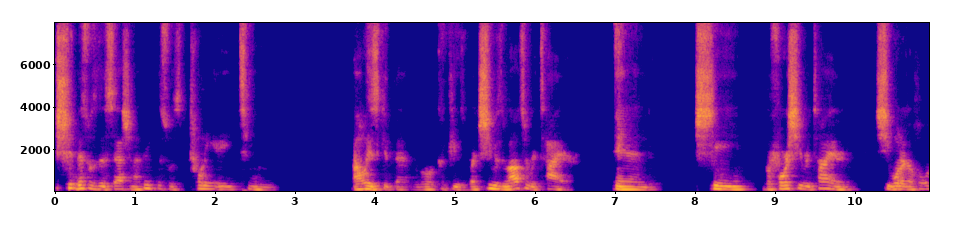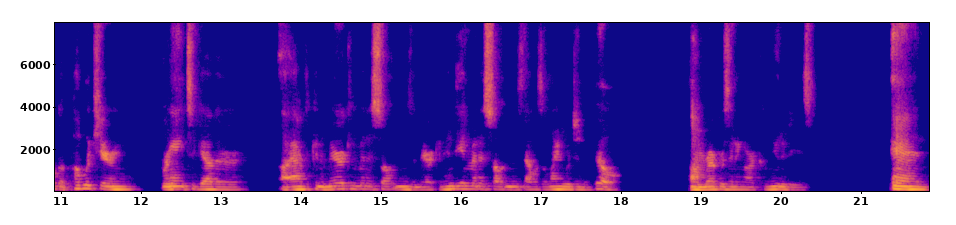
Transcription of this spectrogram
she, this was the session, I think this was 2018. I always get that a little confused, but she was about to retire. And she, before she retired, she wanted to hold a public hearing, bringing together uh, African American Minnesotans, American Indian Minnesotans. That was a language in the bill, um, representing our communities. And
